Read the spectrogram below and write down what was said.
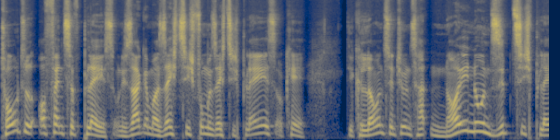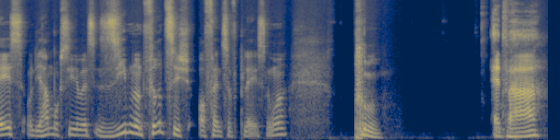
Total Offensive Plays, und ich sage immer 60, 65 Plays, okay. Die Cologne Centurions hatten 79 Plays und die Hamburg Sea Devils 47 Offensive Plays nur. Puh. Etwa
